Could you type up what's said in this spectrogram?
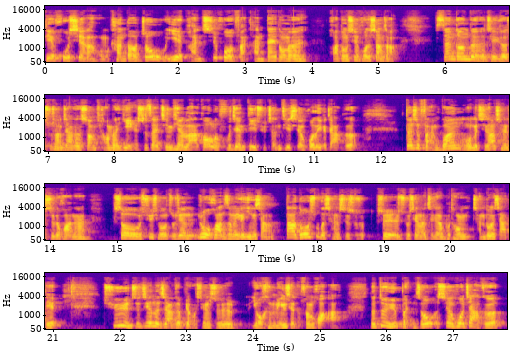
跌互现啊，我们看到周五夜盘期货反弹带动了华东现货的上涨。三钢的这个出厂价格的上调呢，也是在今天拉高了福建地区整体现货的一个价格。但是反观我们其他城市的话呢，受需求逐渐弱化的这么一个影响，大多数的城市是是出现了这个不同程度的下跌，区域之间的价格表现是有很明显的分化啊。那对于本周现货价格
